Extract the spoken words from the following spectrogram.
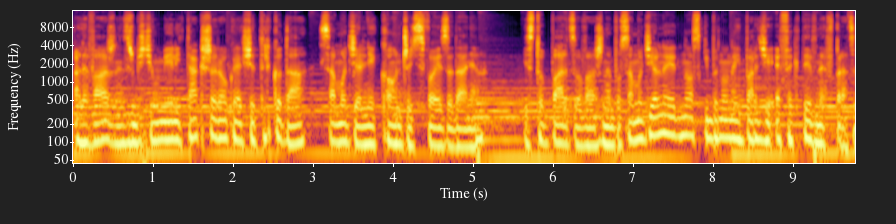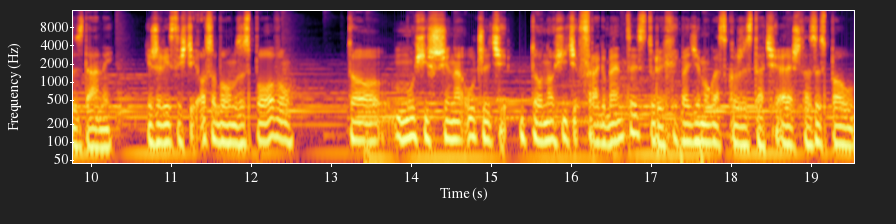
ale ważne jest, żebyście umieli tak szeroko, jak się tylko da, samodzielnie kończyć swoje zadania. Jest to bardzo ważne, bo samodzielne jednostki będą najbardziej efektywne w pracy zdalnej. Jeżeli jesteście osobą zespołową, to musisz się nauczyć donosić fragmenty, z których będzie mogła skorzystać reszta zespołu.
